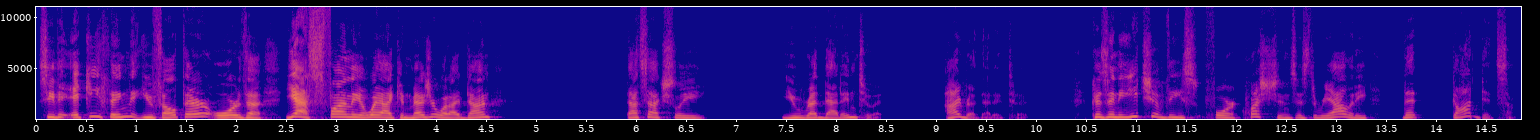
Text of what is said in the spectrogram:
See the icky thing that you felt there, or the yes, finally a way I can measure what I've done? That's actually, you read that into it. I read that into it. Because in each of these four questions is the reality that God did something.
